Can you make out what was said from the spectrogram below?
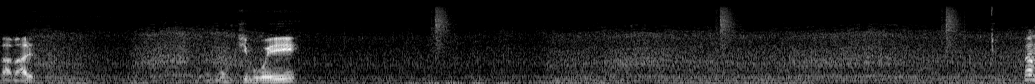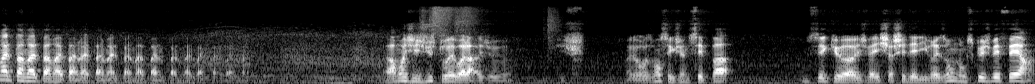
Pas mal. Bon petit bruit. Pas mal, pas mal, pas mal, pas mal, pas mal, pas mal, pas mal, pas mal, pas mal, pas mal. Alors moi j'ai juste, ouais, voilà, je... Malheureusement c'est que je ne sais pas où c'est que je vais aller chercher des livraisons. Donc ce que je vais faire,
